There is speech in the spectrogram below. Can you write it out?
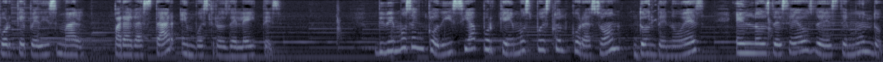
porque pedís mal, para gastar en vuestros deleites. Vivimos en codicia porque hemos puesto el corazón donde no es, en los deseos de este mundo,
